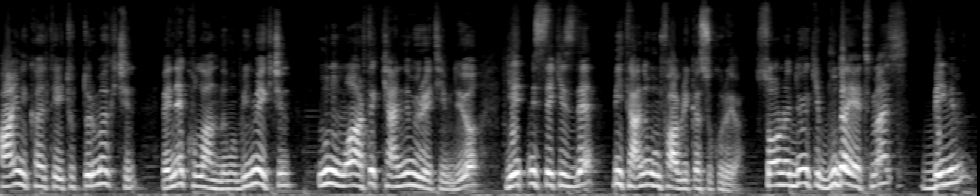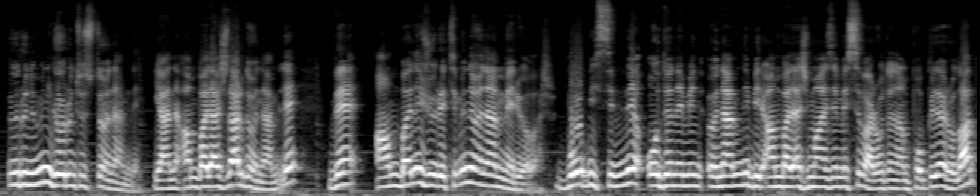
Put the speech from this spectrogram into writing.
aynı kaliteyi tutturmak için ve ne kullandığımı bilmek için unumu artık kendim üreteyim diyor. 78'de bir tane un fabrikası kuruyor. Sonra diyor ki bu da yetmez. Benim ürünümün görüntüsü de önemli. Yani ambalajlar da önemli ve ambalaj üretimine önem veriyorlar. Bob isimli o dönemin önemli bir ambalaj malzemesi var o dönem popüler olan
